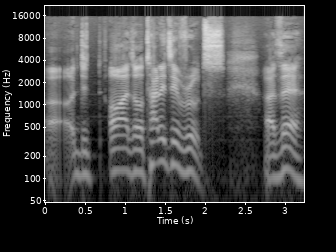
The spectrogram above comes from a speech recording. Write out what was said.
or as alternative routes are there.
